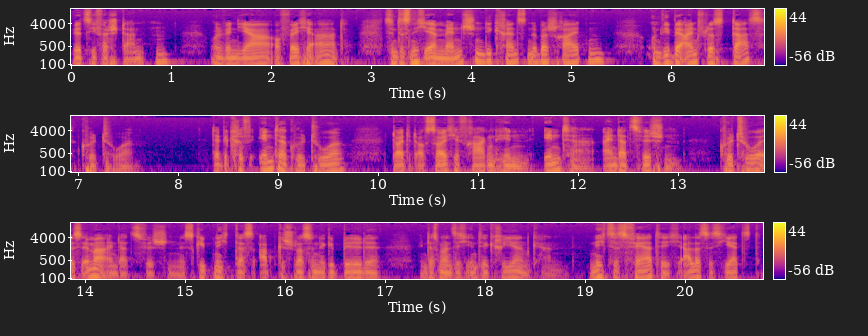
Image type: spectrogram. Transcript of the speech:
Wird sie verstanden? Und wenn ja, auf welche Art? Sind es nicht eher Menschen, die Grenzen überschreiten? Und wie beeinflusst das Kultur? Der Begriff Interkultur deutet auf solche Fragen hin. Inter, ein Dazwischen. Kultur ist immer ein Dazwischen. Es gibt nicht das abgeschlossene Gebilde, in das man sich integrieren kann. Nichts ist fertig, alles ist jetzt.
